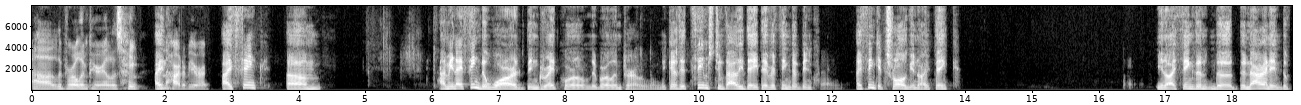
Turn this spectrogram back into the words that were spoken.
uh, liberal imperialism in I, the heart of Europe? I think. Um, I mean, I think the war has been great for liberal imperialism because it seems to validate everything they've been saying. I think it's wrong, you know. I think, you know, I think the the the narrative, the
